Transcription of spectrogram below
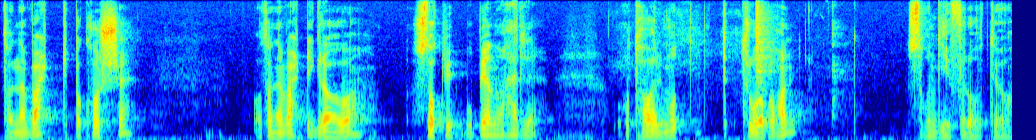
at han har vært på korset, at han har vært i grava, stått opp igjen og Herre, og tar imot troa på han, så kan de få lov til å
